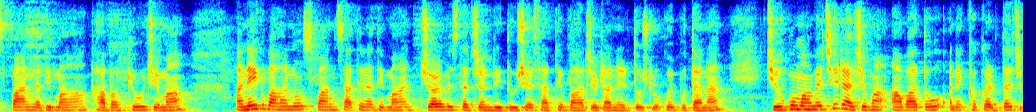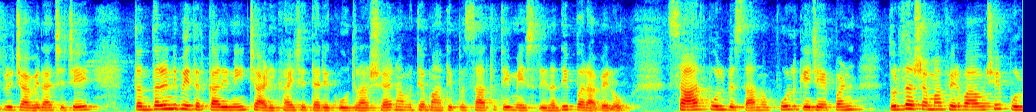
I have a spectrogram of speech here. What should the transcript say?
સ્પાન નદીમાં ખાબક્યો જેમાં અનેક વાહનો સ્પાન સાથે નદીમાં જળ વિસર્જન લીધું છે. સાથે બાર જેટલા નિર્દોષ લોકોએ પોતાના જીવ ગુમાવે છે. રાજ્યમાં આવા તો અને ખકડધજ બ્રિજ આવેલા છે, જે તંત્રની બેદરકારીની ચાડી ખાય છે ત્યારે ગોધરા શહેરના મધ્યમાંથી પસાર થતી મેસરી નદી પર આવેલો સાત પુલ વિસ્તારનો પુલ કે જે પણ દુર્દશામાં ફેરવાયો છે, પુલ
